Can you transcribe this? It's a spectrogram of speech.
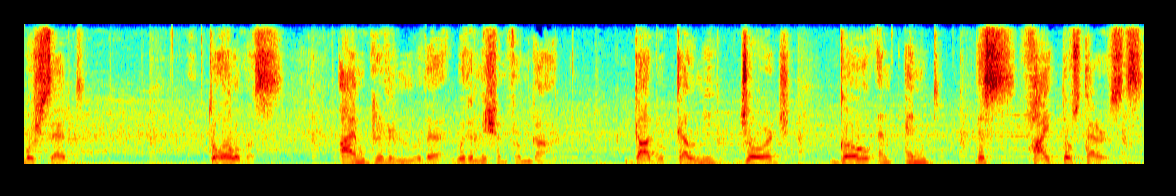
Bush said to all of us, I'm driven with a, with a mission from God. God would tell me, George, go and end this, fight those terrorists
